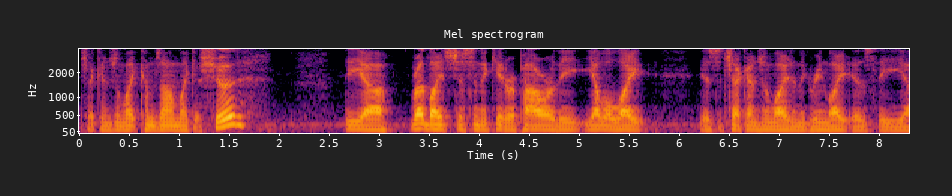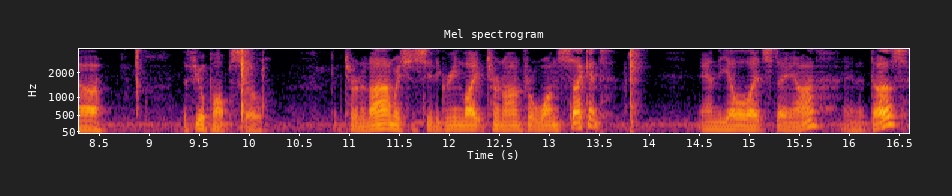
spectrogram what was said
Check engine light comes on like it should. The uh, red light's just indicator of power. The yellow light is the check engine light and the green light is the, uh, the fuel pump. So we turn it on, we should see the green light turn on for one second and the yellow light stay on, and it does.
